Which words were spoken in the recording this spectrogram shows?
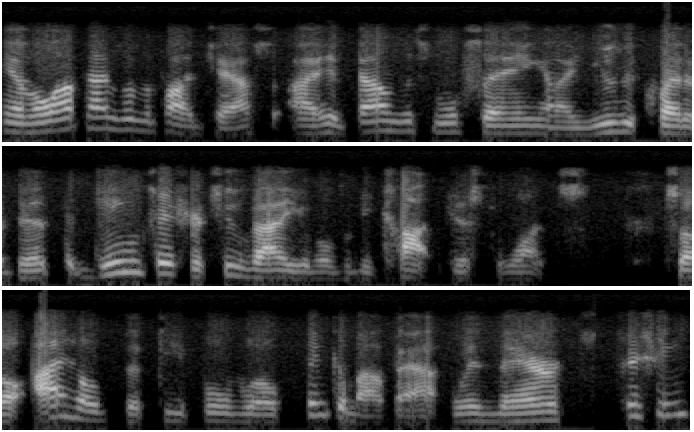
And a lot of times on the podcast, I had found this little saying, and I use it quite a bit, that game fish are too valuable to be caught just once. So I hope that people will think about that when they're fishing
